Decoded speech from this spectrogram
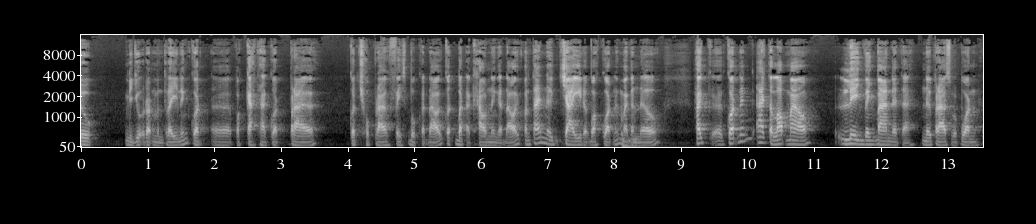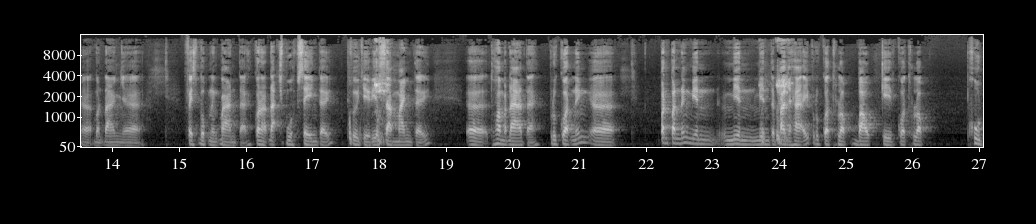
លោកនាយករដ្ឋមន្ត្រីនឹងគាត់ប្រកាសថាគាត់ប្រើគាត់ឈប់ប្រើ Facebook ក៏ដោយគាត់បិទ account នឹងក៏ដោយប៉ុន្តែនៅចៃរបស់គាត់នឹងមកកណោ ហើយគាត់នឹងអាចត្រឡប់មកលេងវិញបានដែរតានៅប្រើប្រព័ន្ធបណ្ដាញ Facebook នឹងបានតាគាត់ដាក់ឈ្មោះផ្សេងទៅធ្វើជារៀនសាមញ្ញទៅធម្មតាតាព្រោះគាត់នឹងប៉ុណ្ណឹងនឹងមានមានមានតែបញ្ហាអីព្រោះគាត់ធ្លាប់បោកគេគាត់ធ្លាប់ភូត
